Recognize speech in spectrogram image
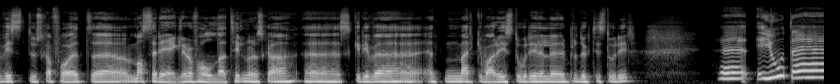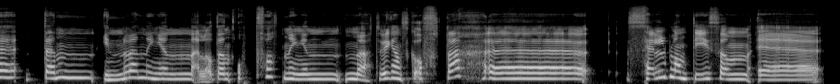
hvis du skal få et eh, masse regler å forholde deg til når du skal eh, skrive enten merkevarehistorier eller produkthistorier? Jo, det, den innvendingen, eller den oppfatningen, møter vi ganske ofte. Selv blant de som er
